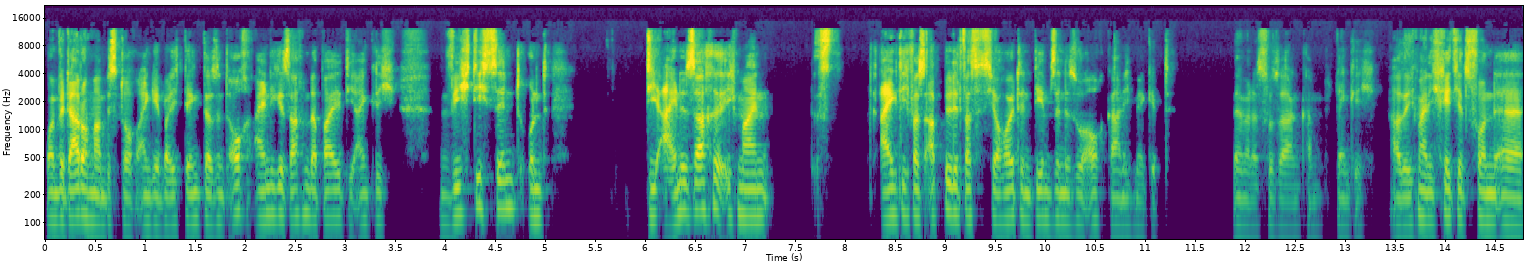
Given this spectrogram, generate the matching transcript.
Wollen wir da doch mal ein bisschen drauf eingehen, weil ich denke, da sind auch einige Sachen dabei, die eigentlich wichtig sind. Und die eine Sache, ich meine, eigentlich was abbildet, was es ja heute in dem Sinne so auch gar nicht mehr gibt, wenn man das so sagen kann, denke ich. Also ich meine, ich rede jetzt von äh,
